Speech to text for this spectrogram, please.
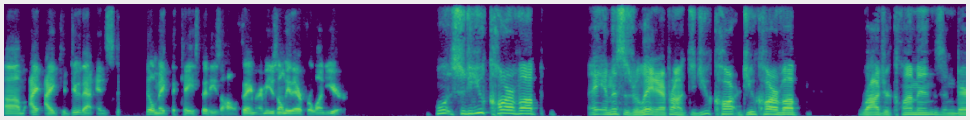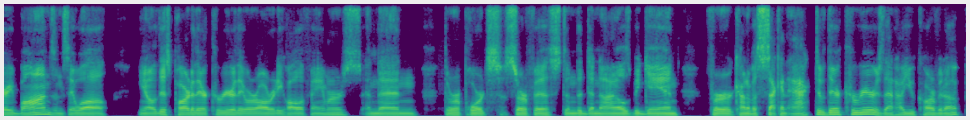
um, I, I could do that and still make the case that he's a Hall of Famer. I mean, he's only there for one year. Well, so do you carve up? And this is related. I promise. Did you carve? Do you carve up Roger Clemens and Barry Bonds and say, well, you know, this part of their career, they were already Hall of Famers. And then the reports surfaced and the denials began for kind of a second act of their career. Is that how you carve it up?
